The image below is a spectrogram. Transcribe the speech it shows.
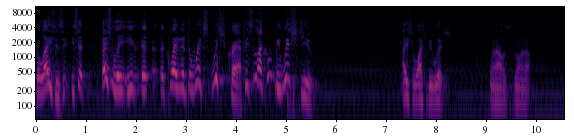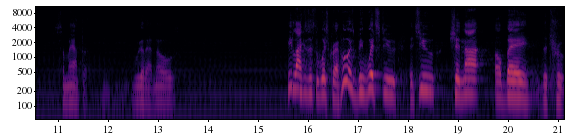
Galatians. He, he said, basically, he equated it to witch, witchcraft. He said, like, who bewitched you? I used to watch Bewitched when I was growing up. Samantha. Wiggle that nose. He likens this to witchcraft. Who has bewitched you that you should not obey the truth?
